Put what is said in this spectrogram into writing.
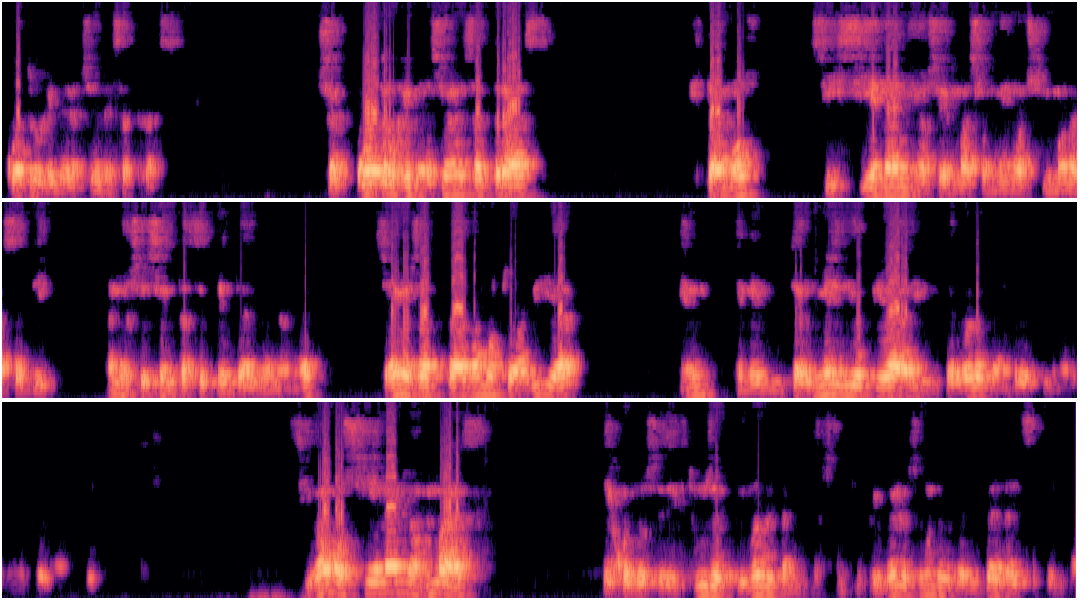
cuatro generaciones atrás. O sea, cuatro generaciones atrás, estamos, si 100 años es más o menos Simón Azadik, años 60, 70, ¿no? 100 años atrás estamos todavía en, en, el intermedio que hay, el intervalo entre el primero y el segundo. Si vamos 100 años más, es cuando se destruye el primer Betamigdash. El primero y el segundo Betamigdash era el 70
